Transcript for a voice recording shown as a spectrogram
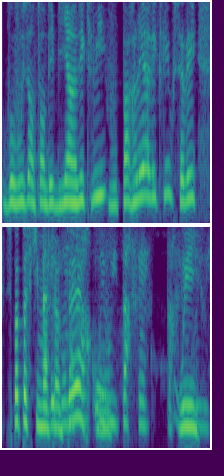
Vous vous entendez bien avec lui? Vous parlez avec lui? Vous savez, c'est pas parce qu'il manque Avec un père enfant, oui, qu'on. oui, parfait, parfait. Oui. Oui, oui.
